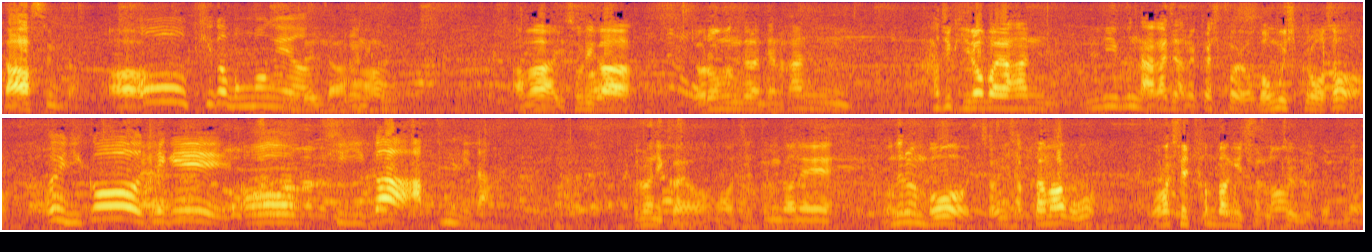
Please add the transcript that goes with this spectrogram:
나왔습니다. 아, 오, 귀가 멍멍해요. 그러니까. 아마 이 소리가 여러분들한테는 한 아주 길어봐야 한 1, 2분 나가지 않을까 싶어요. 너무 시끄러워서. 어, 이거 되게, 어, 귀가 아픕니다. 그러니까요. 어쨌든 간에 오늘은 뭐 저희 잡담하고 오락실 탐방이 주 목적이기 때문에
